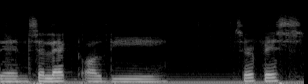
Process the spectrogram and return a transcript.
then select all the surface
